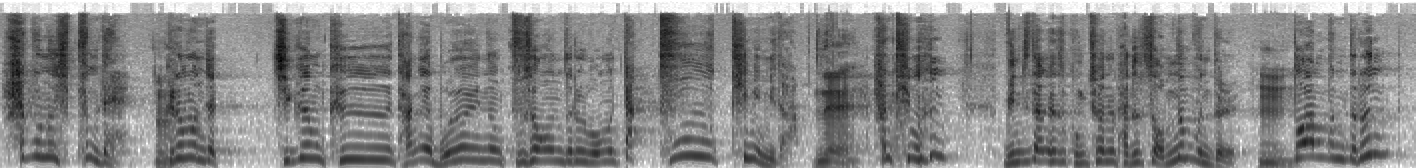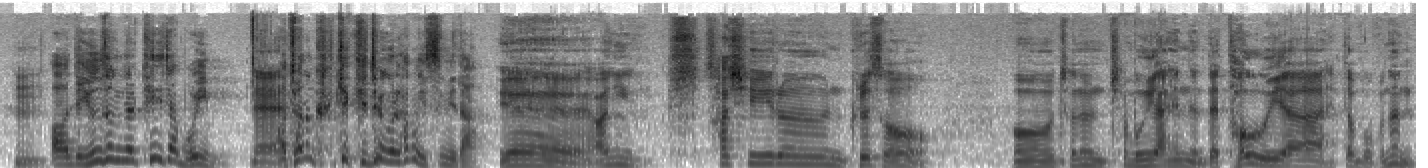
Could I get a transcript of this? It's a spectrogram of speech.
하고는 싶은데 음. 그러면 이제 지금 그 당에 모여 있는 구성원들을 보면 딱 두 팀입니다. 네. 한 팀은 민주당에서 공천을 받을 수 없는 분들, 음. 또한 분들은 음. 어, 이제 윤석열 피해자 모임. 네. 어, 저는 그렇게 규정을 하고 있습니다. 예, 아니 사실은 그래서 어 저는 참 의아했는데 더 의아했던 부분은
